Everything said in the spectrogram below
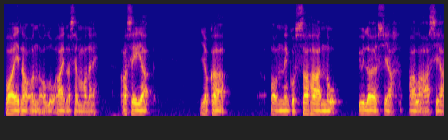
paino on ollut aina semmoinen asia, joka on niinku sahannut ylös ja alas ja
